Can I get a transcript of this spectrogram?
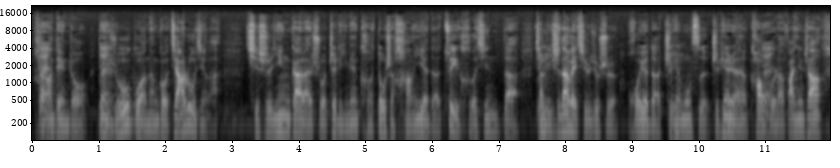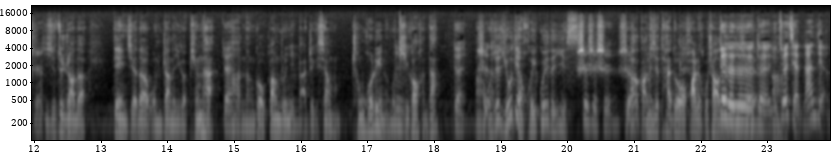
海浪电影周，你如果能够加入进来。其实应该来说，这里面可都是行业的最核心的，像嗯理事单位，其实就是活跃的制片公司、制片人、靠谱的发行商，以及最重要的电影节的我们这样的一个平台，啊，能够帮助你把这个项目成活率能够提高很大、对啊是，我觉得有点回归的意思，是是是是，不要搞那嗯些太多花里胡哨的对对，对对对，啊。你觉得简单点，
